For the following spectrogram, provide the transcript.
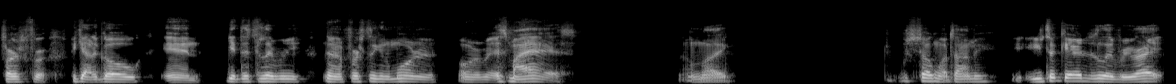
first for we gotta go and get this delivery done first thing in the morning, or it's my ass. I'm like, what you talking about, Tommy? You, took care of the delivery, right?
